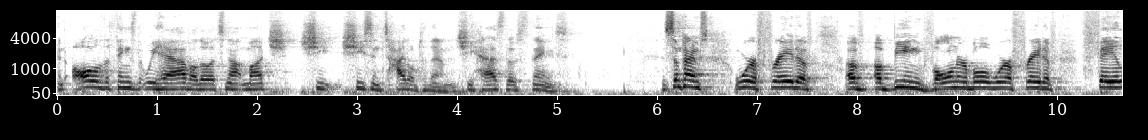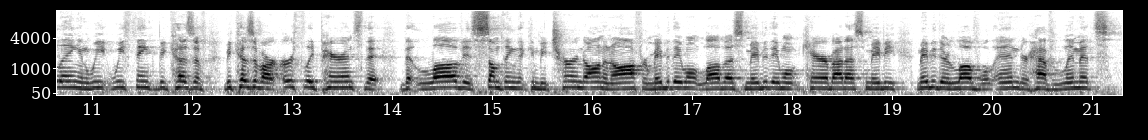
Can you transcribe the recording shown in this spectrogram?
And all of the things that we have, although it's not much, she, she's entitled to them, and she has those things. And sometimes we're afraid of, of, of being vulnerable. We're afraid of failing. And we, we think because of, because of our earthly parents that, that love is something that can be turned on and off, or maybe they won't love us, maybe they won't care about us, maybe, maybe their love will end or have limits.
